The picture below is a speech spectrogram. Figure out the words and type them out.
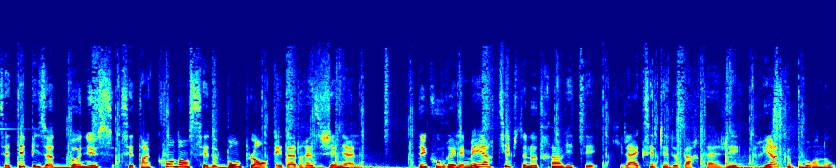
Cet épisode bonus, c'est un condensé de bons plans et d'adresses géniales. Découvrez les meilleurs tips de notre invité qu'il a accepté de partager rien que pour nous,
